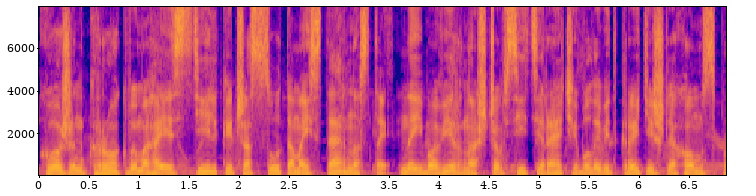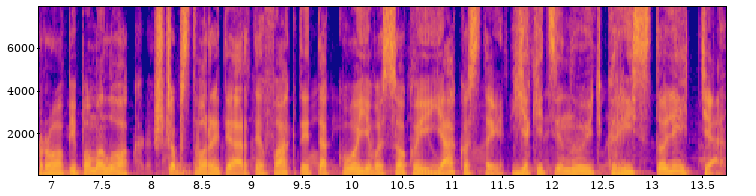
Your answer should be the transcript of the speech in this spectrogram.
Кожен крок вимагає стільки часу та майстерності. Неймовірно, що всі ці речі були відкриті шляхом спроб і помилок, щоб створити артефакти такої високої якості, які цінують крізь століття.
